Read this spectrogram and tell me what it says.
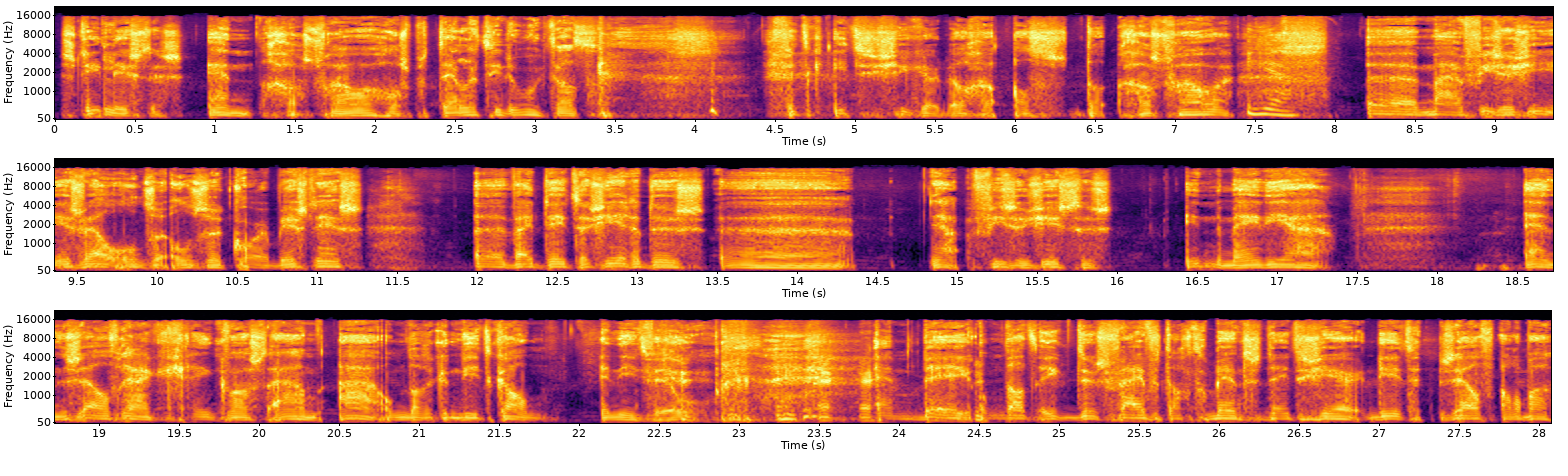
stylistes en gastvrouwen. Hospitality noem ik dat. Vind ik iets chiquer dan als gastvrouwen. Ja. Eh, maar visagie is wel onze, onze core business. Eh, wij detacheren dus eh, ja, visagistes in de media. En zelf raak ik geen kwast aan. A, omdat ik het niet kan en niet wil. en B, omdat ik dus 85 mensen detacheer... die het zelf allemaal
